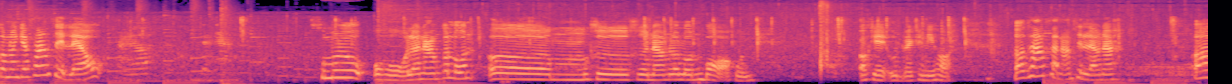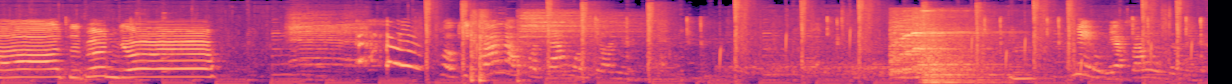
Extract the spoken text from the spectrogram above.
กำลังจะสร้างเสร็จแล้วไหนอะเดี๋ยวนะคุณมาดูโอ้โห แล้วน้ำก็ล้น เอิมคือคือน้ำเราล้นบ่อคุณ โอเค อุดไว้แค่นี้พอ เราสร้างสระน้ำเสร็จแล้วนะอ่าสิเป็นเยอะผมคิดว่าเราควรสร้างวงจรอย่างนี้นี่ผมอยากสร้างวงจรอย่างนี้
